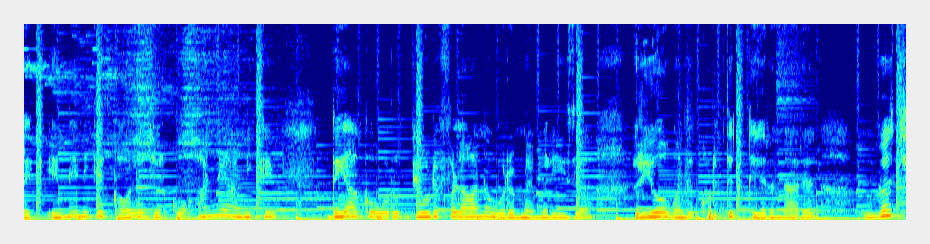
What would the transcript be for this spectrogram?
லைக் என்னன்னைக்கு காலேஜ் இருக்கோ அன்னி அன்னைக்கு தியாவுக்கு ஒரு பியூட்டிஃபுல்லான ஒரு மெமரிஸை ரியோ வந்து கொடுத்துக்கிட்டே இருந்தார். Which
